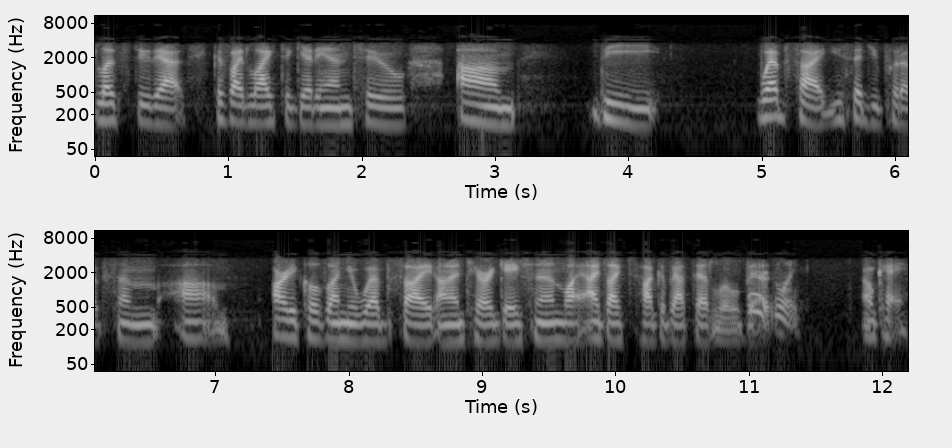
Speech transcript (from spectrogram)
let's do that because I'd like to get into um, the website. You said you put up some um, articles on your website on interrogation, and I'd like to talk about that a little bit. Certainly. Okay.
